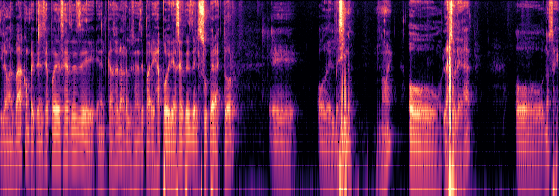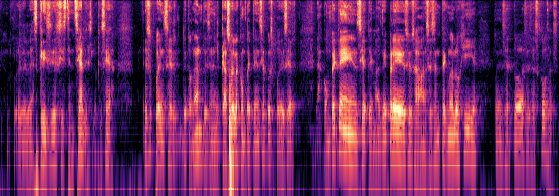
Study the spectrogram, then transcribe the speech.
Y la malvada competencia puede ser desde, en el caso de las relaciones de pareja, podría ser desde el superactor eh, o del vecino, ¿no? O la soledad, o no sé, las crisis existenciales, lo que sea. Esos pueden ser detonantes. En el caso de la competencia, pues puede ser la competencia, temas de precios, avances en tecnología, pueden ser todas esas cosas.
